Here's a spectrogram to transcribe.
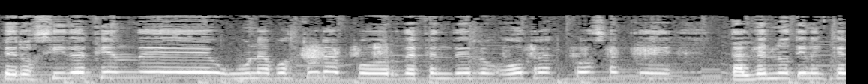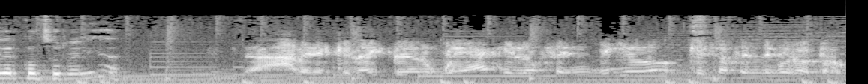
pero sí defiende una postura por defender otras cosas que tal vez no tienen que ver con su realidad. A ver, es que no hay peor weá que el ofendido que se ofende por otro.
